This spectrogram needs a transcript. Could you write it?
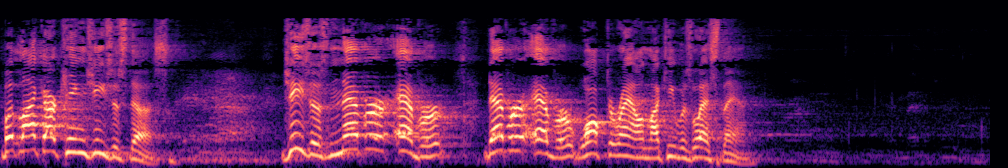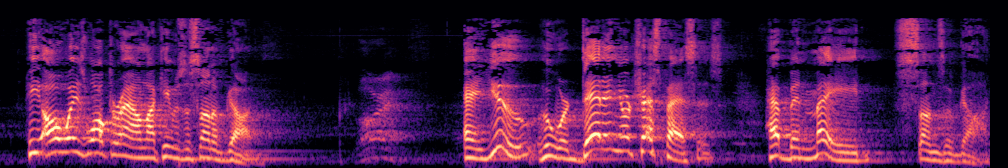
but like our King Jesus does. Jesus never, ever, never, ever walked around like he was less than. He always walked around like he was the Son of God. And you, who were dead in your trespasses, have been made sons of God.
